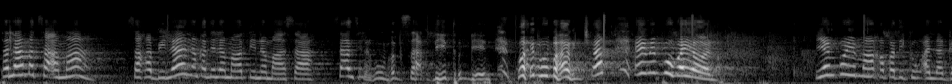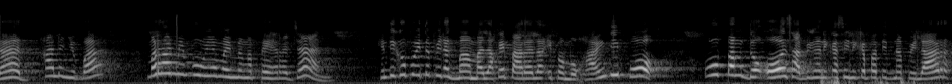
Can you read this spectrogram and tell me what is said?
Salamat sa Ama. Sa kabila ng kanilang mga tinamasa, saan sila bumagsak? Dito din. Buhay po ba ang Diyos? Amen po ba yon? Yan po yung mga kapatid kong alagad. Kala nyo ba? Marami po yung may mga pera dyan. Hindi ko po ito pinagmamalaki para lang ipamukha. Hindi po. Upang doon, sabi nga ni kasi ni kapatid na Pilar,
